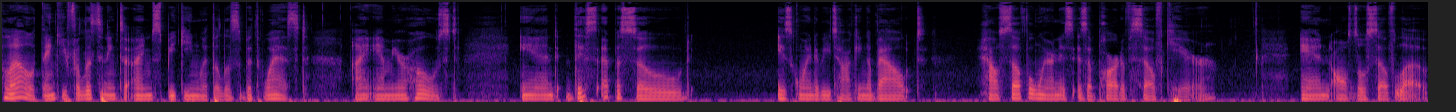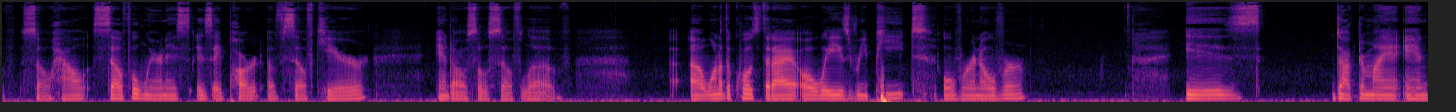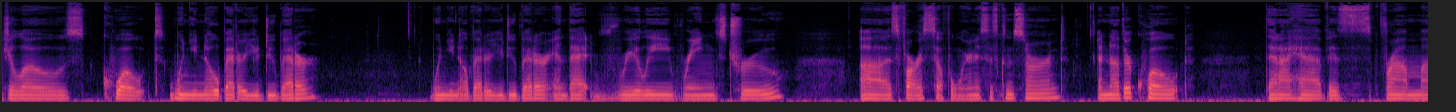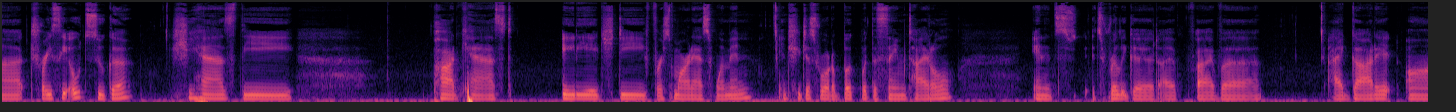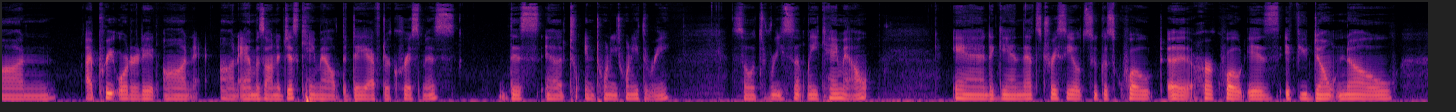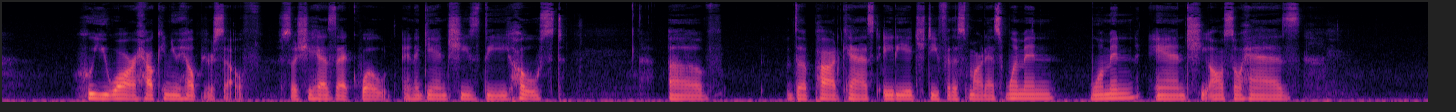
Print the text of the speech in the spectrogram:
Hello, thank you for listening to I'm Speaking with Elizabeth West. I am your host, and this episode is going to be talking about how self awareness is a part of self care and also self love. So, how self awareness is a part of self care and also self love. Uh, one of the quotes that I always repeat over and over is Dr. Maya Angelou's quote, When you know better, you do better. When you know better, you do better. And that really rings true uh, as far as self awareness is concerned. Another quote that I have is from uh, Tracy Otsuka. She has the podcast ADHD for Smartass Women, and she just wrote a book with the same title, and it's it's really good. I've I've uh, I got it on I pre-ordered it on on Amazon. It just came out the day after Christmas this uh, t- in 2023. So it's recently came out. And again, that's Tracy Otsuka's quote. Uh, her quote is if you don't know who you are, how can you help yourself? So she has that quote. And again, she's the host of the podcast ADHD for the Smartass Women woman and she also has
